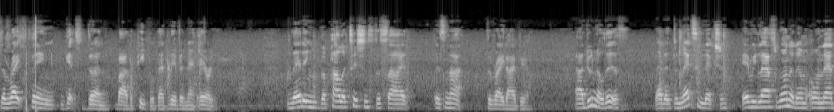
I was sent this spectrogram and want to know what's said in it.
the right thing gets done by the people that live in that area. Letting the politicians decide is not the right idea. I do know this that at the next election, every last one of them on that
